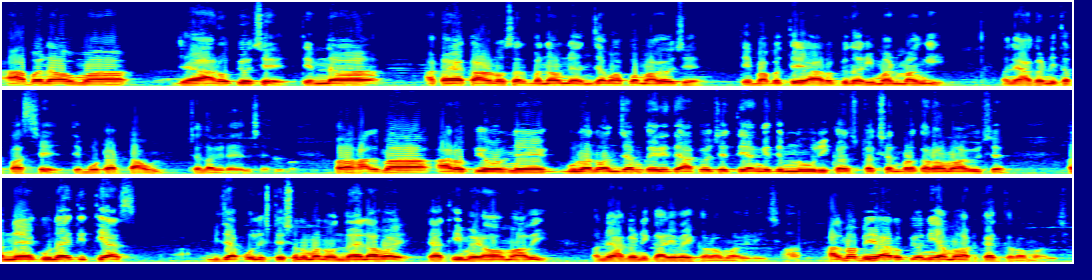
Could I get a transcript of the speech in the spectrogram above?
આ બનાવમાં જે આરોપીઓ છે, તેમના આ કયા કારણોસર બનાવને અંજામ આપવામાં આવ્યો છે તે બાબતે આરોપીઓના રિમાન્ડ માંગી અને આગળની તપાસ છે તે બોટાદ ટાઉન ચલાવી રહેલ છે. હાલમાં આરોપીઓને ગુનાનો અંજામ કઈ રીતે આપ્યો છે તે અંગે તેમનું રિકન્સ્ટ્રક્શન પણ કરવામાં આવ્યું છે અને ગુનાહિત ઇતિહાસ બીજા પોલીસ સ્ટેશનોમાં નોંધાયેલા હોય ત્યાંથી મેળવવામાં આવી અને આગળની કાર્યવાહી કરવામાં આવી રહી છે. હાલમાં બે આરોપીઓની આમાં અટકાયત કરવામાં આવી છે.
